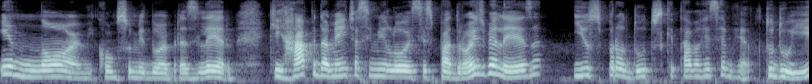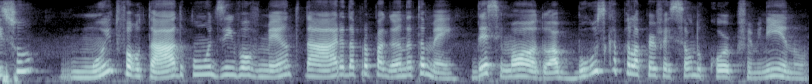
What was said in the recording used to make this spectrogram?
enorme consumidor brasileiro que rapidamente assimilou esses padrões de beleza e os produtos que estava recebendo. Tudo isso muito voltado com o desenvolvimento da área da propaganda também. Desse modo, a busca pela perfeição do corpo feminino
